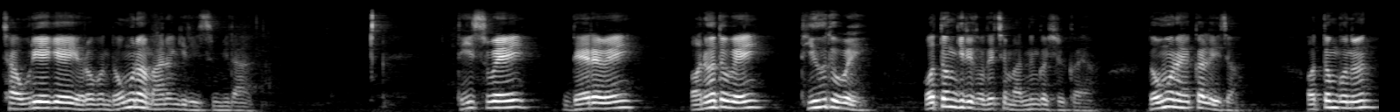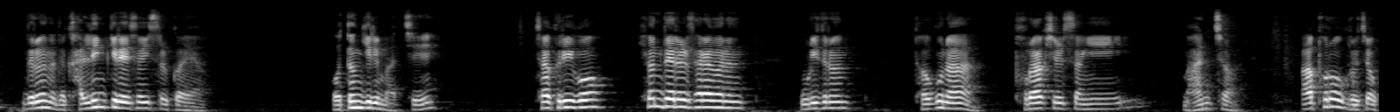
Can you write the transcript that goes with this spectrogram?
자, 우리에게 여러분 너무나 많은 길이 있습니다. This way, that way, another way, the other way. 어떤 길이 도대체 맞는 것일까요? 너무나 헷갈리죠. 어떤 분은 늘었는데 갈림길에 서 있을 거예요. 어떤 길이 맞지? 자 그리고 현대를 살아가는 우리들은 더구나 불확실성이 많죠. 앞으로 그렇죠.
